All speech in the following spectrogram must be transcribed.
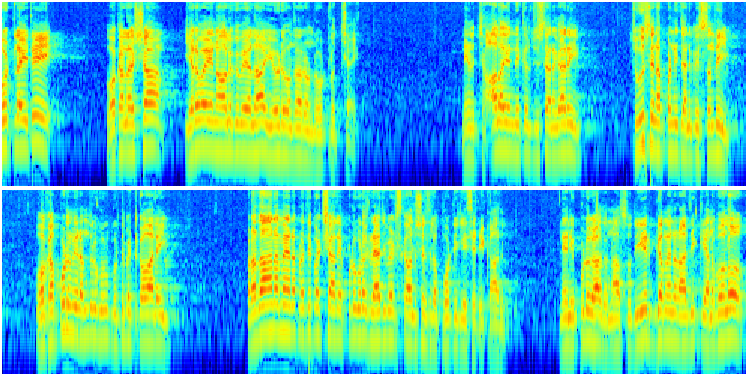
ఓట్లయితే ఒక లక్ష ఇరవై నాలుగు వేల ఏడు వందల రెండు ఓట్లు వచ్చాయి నేను చాలా ఎన్నికలు చూశాను కానీ చూసినప్పటి నుంచి అనిపిస్తుంది ఒకప్పుడు మీరందరూ గుర్తుపెట్టుకోవాలి ప్రధానమైన ప్రతిపక్షాలు ఎప్పుడు కూడా గ్రాడ్యుయేట్స్ కాన్స్టిట్యూన్సీలో పోటీ చేసేటి కాదు. నేను ఇప్పుడు కాదు నా సుదీర్ఘమైన రాజకీయ అనుభవంలో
